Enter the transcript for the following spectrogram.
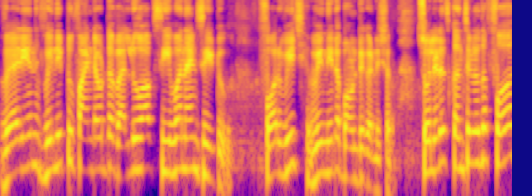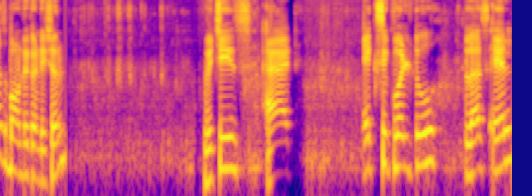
wherein we need to find out the value of C1 and C2 for which we need a boundary condition. So, let us consider the first boundary condition which is at x equal to plus L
